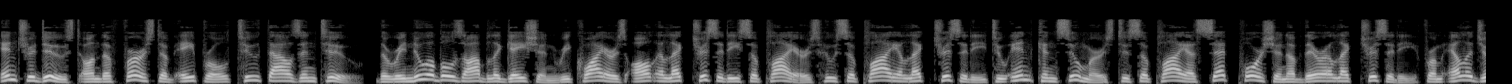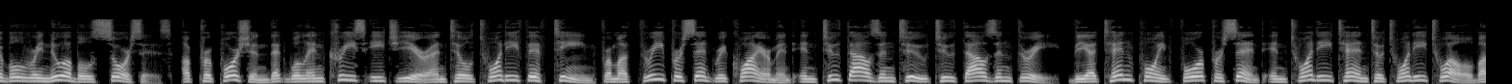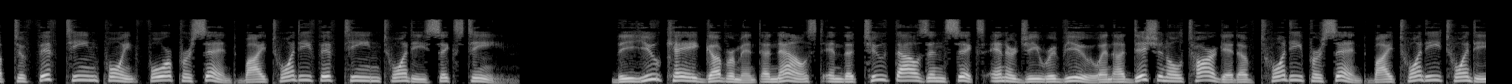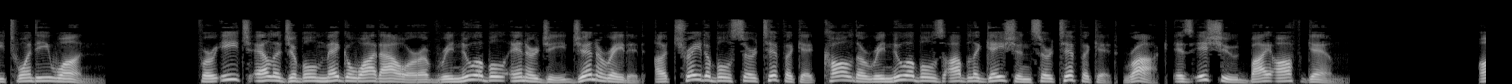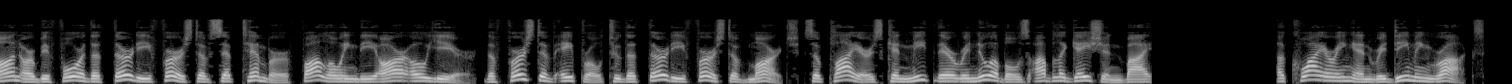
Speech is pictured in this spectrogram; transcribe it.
Introduced on 1 April 2002, the renewables obligation requires all electricity suppliers who supply electricity to end consumers to supply a set portion of their electricity from eligible renewables sources, a proportion that will increase each year until 2015 from a 3% requirement in 2002–2003, via 10.4% in 2010–2012 up to 15.4% by 2015 2016. The UK government announced in the 2006 Energy Review an additional target of 20% by 2020-21. For each eligible megawatt-hour of renewable energy generated, a tradable certificate called a Renewables Obligation Certificate is issued by Ofgem on or before the 31st of September following the RO year, the 1st of April to the 31st of March, suppliers can meet their renewables obligation by acquiring and redeeming ROCs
